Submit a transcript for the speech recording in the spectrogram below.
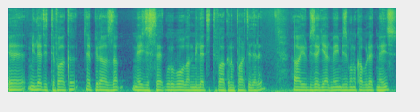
E, Millet İttifakı hep birazdan mecliste grubu olan Millet İttifakı'nın partileri hayır bize gelmeyin biz bunu kabul etmeyiz.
